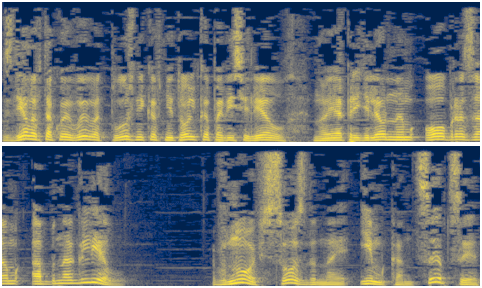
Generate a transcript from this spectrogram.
Сделав такой вывод, Плужников не только повеселел, но и определенным образом обнаглел. Вновь созданная им концепция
